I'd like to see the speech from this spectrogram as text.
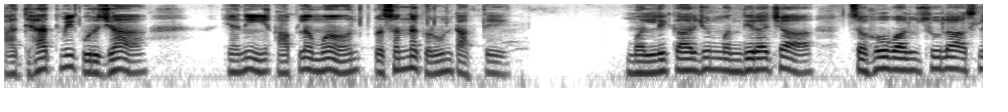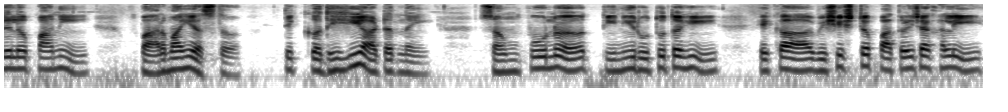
आध्यात्मिक ऊर्जा यांनी आपलं मन प्रसन्न करून टाकते. मल्लिकार्जुन मंदिराच्या चहोबाजूला असलेलं पाणी बारमाही असतं. ते कधीही आटत नाही. संपूर्ण तिन्ही ऋतूतही एका विशिष्ट पातळीच्या खाली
